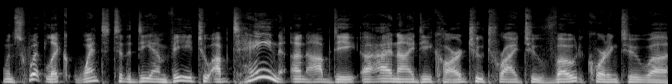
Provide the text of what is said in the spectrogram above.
When Switlick went to the DMV to obtain an, ID, uh, an ID card to try to vote, according to uh,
